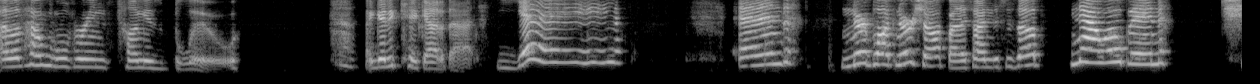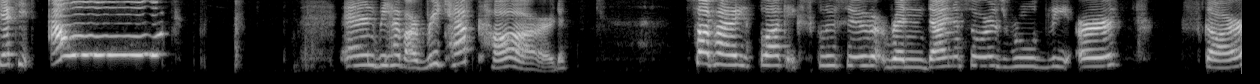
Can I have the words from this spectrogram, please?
I love how Wolverine's tongue is blue. I get a kick out of that. Yay! And Nerd Block Nerd Shop, by the time this is up, now open. Check it out. And we have our recap card. Sci-Fi Block exclusive When Dinosaurs Ruled the Earth scarf.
